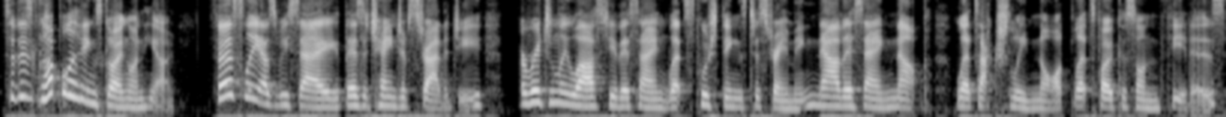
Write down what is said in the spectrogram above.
So there's a couple of things going on here. Firstly, as we say, there's a change of strategy. Originally last year, they're saying, let's push things to streaming. Now they're saying, nope, let's actually not. Let's focus on theatres.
